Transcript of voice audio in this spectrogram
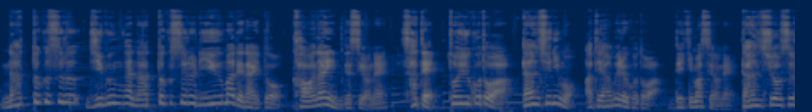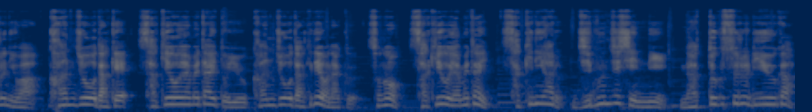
納得する、自分が納得する理由までないと買わないんですよね。さて、ということは、断酒にも当てはめることはできますよね。断酒をするには、感情だけ、酒をやめたいという感情だけではなく、その酒をやめたい先にある自分自身に納得する理由が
